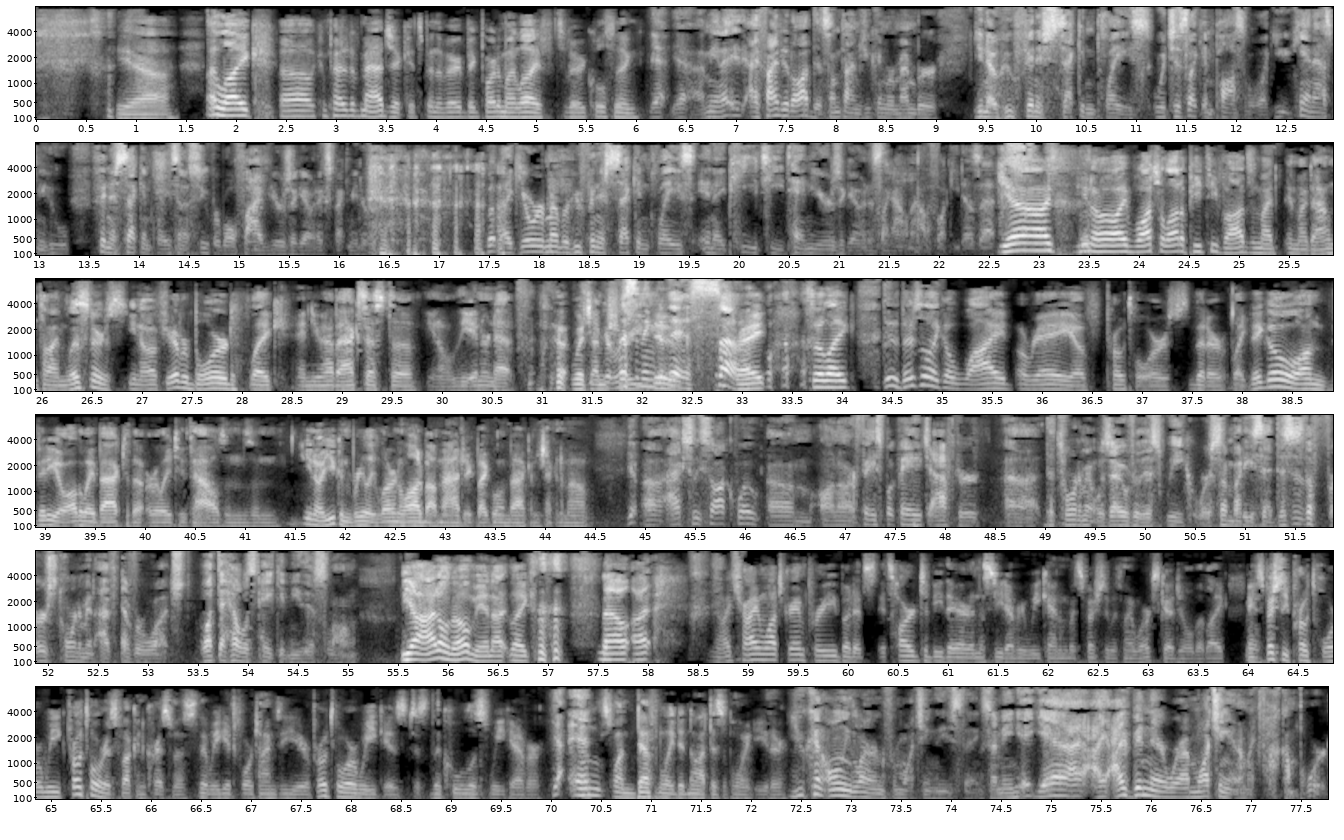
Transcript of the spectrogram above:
Yeah. I like, uh, competitive magic. It's been a very big part of my life. It's a very cool thing. Yeah, yeah. I mean, I, I find it odd that sometimes you can remember, you know, who finished second place, which is like impossible. Like you can't ask me who finished second place in a Super Bowl five years ago and expect me to remember. but like you'll remember who finished second place in a PT ten years ago, and it's like I don't know how the fuck he does that. yeah, I, you know, I watch a lot of PT VODs in my, in my downtime. Listeners, you know, if you're ever bored, like, and you have access to, you know, the internet, which I'm You're sure listening you to do, this, so right? So like, dude, there's like a wide array of pro tours that are like they go on video all the way back to the early 2000s, and you know you can really learn a lot about Magic by going back and checking them out. Yep, uh, I actually saw a quote um, on our Facebook page after uh, the tournament was over this week, where somebody said, "This is the first tournament I've ever watched. What the hell has taken me this long?" Yeah, I don't know, man. I like now I. You know, I try and watch Grand Prix, but it's it's hard to be there in the seat every weekend, especially with my work schedule. But like, man, especially Pro Tour week. Pro Tour is fucking Christmas that we get four times a year. Pro Tour week is just the coolest week ever. Yeah, and This one definitely did not disappoint either. you can only learn from watching these things. I mean, yeah, I, I- I've been there where I'm watching it and I'm like, fuck, I'm bored.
